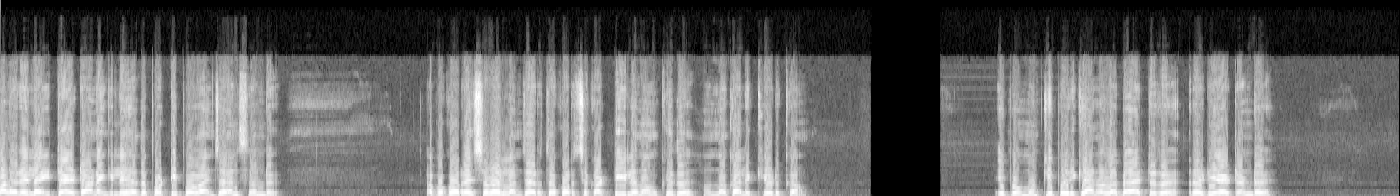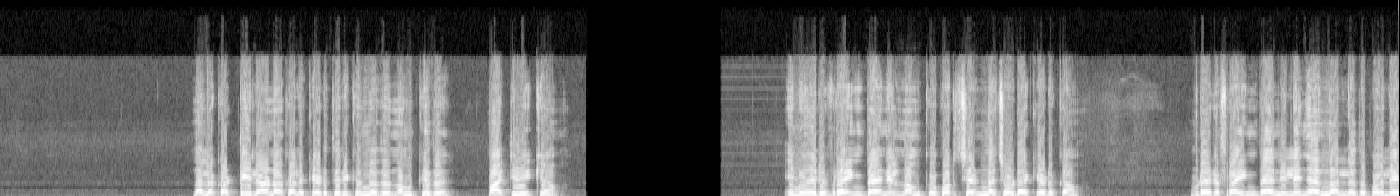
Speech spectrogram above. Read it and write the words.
വളരെ ലൈറ്റായിട്ടാണെങ്കിൽ അത് പൊട്ടിപ്പോകാൻ ചാൻസ് ഉണ്ട്. അപ്പോൾ കുറേശ്ശെ വെള്ളം ചേർത്ത് കുറച്ച് കട്ടിയിൽ നമുക്കിത് ഒന്ന് കലക്കിയെടുക്കാം. ഇപ്പോൾ മുക്കി പൊരിക്കാനുള്ള ബാറ്റർ റെഡി ആയിട്ടുണ്ട്. നല്ല കട്ടിയിലാണ് കലക്കിയെടുത്തിരിക്കുന്നത്. നമുക്കിത് മാറ്റി വയ്ക്കാം. ഇനി ഒരു ഫ്രൈങ് പാനിൽ നമുക്ക് കുറച്ച് എണ്ണ ചൂടാക്കിയെടുക്കാം. ഇവിടെ ഒരു ഫ്രൈയിങ് പാനിൽ ഞാൻ നല്ലതുപോലെ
